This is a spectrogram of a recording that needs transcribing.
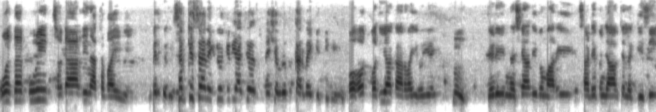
ਉਸ ਦਾ ਪੂਰੀ ਸਰਕਾਰ ਦੀ ਨੱਥ ਪਾਈ ਹੈ ਬਿਲਕੁਲ ਜੀ। ਸਰ ਕਿਸ ਤਰ੍ਹਾਂ ਦੇਖਦੇ ਹੋ ਜਿਹੜੀ ਅੱਜ ਨਸ਼ਾ ਵਿਰੁੱਧ ਕਾਰਵਾਈ ਕੀਤੀ ਗਈ ਬਹੁਤ ਵਧੀਆ ਕਾਰਵਾਈ ਹੋਈ ਹੈ ਜੀ। ਹੂੰ। ਜਿਹੜੀ ਨਸ਼ਿਆਂ ਦੀ ਬਿਮਾਰੀ ਸਾਡੇ ਪੰਜਾਬ 'ਚ ਲੱਗੀ ਸੀ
